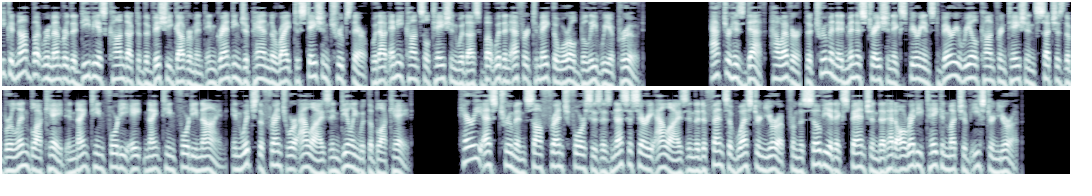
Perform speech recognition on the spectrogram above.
He could not but remember the devious conduct of the Vichy government in granting Japan the right to station troops there, without any consultation with us but with an effort to make the world believe we approved. After his death, however, the Truman administration experienced very real confrontations such as the Berlin blockade in 1948–1949, in which the French were allies in dealing with the blockade. Harry S. Truman saw French forces as necessary allies in the defense of Western Europe from the Soviet expansion that had already taken much of Eastern Europe.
